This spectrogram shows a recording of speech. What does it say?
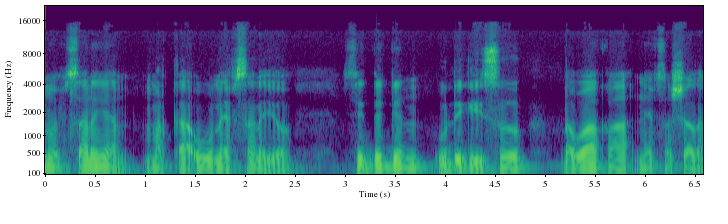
nuuxsanayaan marka uu neefsanayo si deggan u dhegeyso dhawaaqa neefsashada.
